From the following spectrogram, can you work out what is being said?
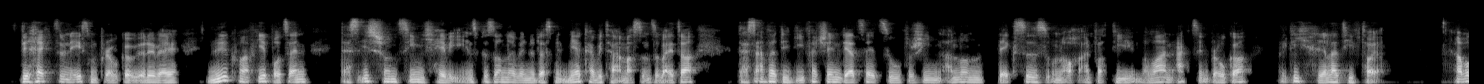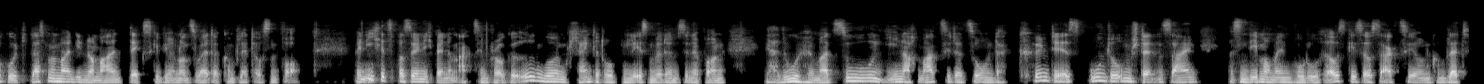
direkt zum nächsten Broker würde, weil 0,4 Prozent, das ist schon ziemlich heavy, insbesondere wenn du das mit mehr Kapital machst und so weiter. Das ist einfach die DeFi-Chain derzeit zu verschiedenen anderen Dexes und auch einfach die normalen Aktienbroker wirklich relativ teuer. Aber gut, lassen wir mal die normalen Dex-Gebühren und so weiter komplett außen vor. Wenn ich jetzt persönlich bei einem Aktienbroker irgendwo im Kleingedruckten lesen würde im Sinne von, ja du, hör mal zu, je nach Marktsituation, da könnte es unter Umständen sein, dass in dem Moment, wo du rausgehst aus der Aktie und komplett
